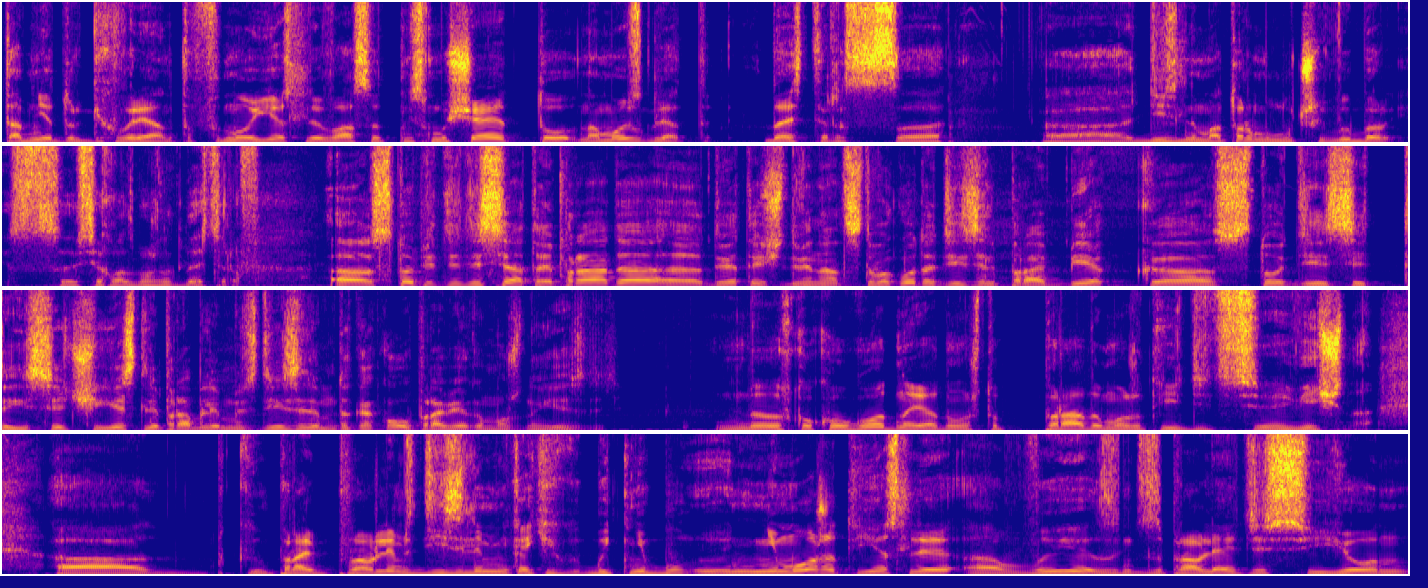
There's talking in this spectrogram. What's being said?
там нет других вариантов. Но если вас это не смущает, то, на мой взгляд, Дастер с а, дизельным мотором лучший выбор из всех возможных Дастеров. А, 150-я Прада э, 2012 года. Дизель пробег э, 110 тысяч. Есть ли проблемы с дизелем? До какого пробега можно ездить? Да, сколько угодно, я думаю, что Прада может ездить э, вечно. А, проблем с дизелем никаких быть не, бу- не может, если а, вы за- заправляетесь ее,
